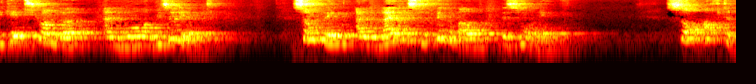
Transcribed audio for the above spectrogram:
became stronger and more resilient. Something I would like us to think about this morning. So often,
